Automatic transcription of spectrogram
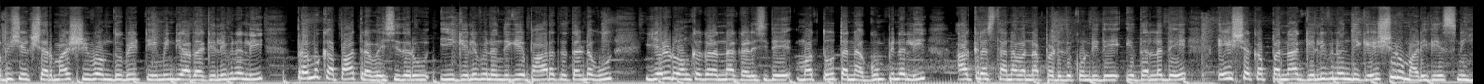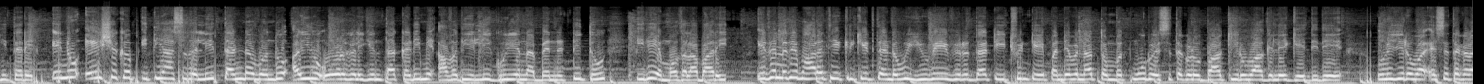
ಅಭಿಷೇಕ್ ಶರ್ಮಾ, ಶಿವಂ ದುಬೆ ಟೀಂ ಇಂಡಿಯಾದ ಗೆಲುವಿನಲ್ಲಿ ಪ್ರಮುಖ ಪಾತ್ರ ವಹಿಸಿದರು. ಈ ಗೆಲುವಿನೊಂದಿಗೆ ಭಾರತ ತಂಡವು ಎರಡು ಅಂಕಗಳನ್ನು ಗಳಿಸಿದೆ ಮತ್ತು ತನ್ನ ಗುಂಪಿನಲ್ಲಿ ಅಗ್ರ ಸ್ಥಾನವನ್ನ ಪಡೆದುಕೊಂಡಿದೆ. ಇದಲ್ಲದೆ ಏಷ್ಯಾ ಕಪ್ ಅನ್ನ ಗೆಲುವಿನೊಂದಿಗೆ ಶುರು ಮಾಡಿದೆ ಸ್ನೇಹಿತರೆ. ಇನ್ನು ಏಷ್ಯಾ ಕಪ್ ಇತಿಹಾಸದಲ್ಲಿ ತಂಡವೊಂದು ಐದು ಓವರ್ಗಳಿಗಿಂತ ಕಡಿಮೆ ಅವಧಿಯಲ್ಲಿ ಗುರಿಯನ್ನ ಬೆನ್ನಟ್ಟಿದ್ದು ಇದೇ ಮೊದಲ ಬಾರಿ. ಇದಲ್ಲದೆ ಭಾರತೀಯ ಕ್ರಿಕೆಟ್ ತಂಡವು ಯುಎ ವಿರುದ್ಧ ಟಿ ಟ್ವೆಂಟಿ ಪಂದ್ಯವನ್ನ ತೊಂಬತ್ಮೂರು ಎಸೆತಗಳು ಬಾಕಿ ಇರುವಾಗಲೇ ಗೆದ್ದಿದೆ. ಉಳಿದಿರುವ ಎಸೆತಗಳ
